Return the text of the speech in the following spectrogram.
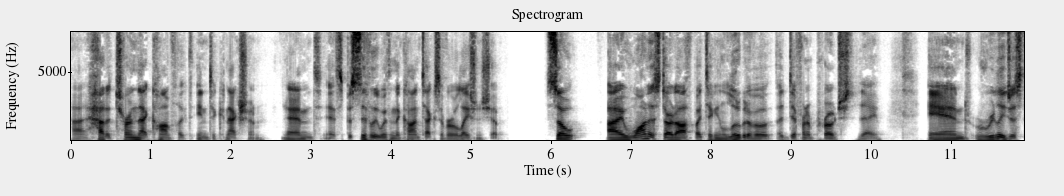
uh, how to turn that conflict into connection, and uh, specifically within the context of a relationship. So, I want to start off by taking a little bit of a, a, different approach today and really just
